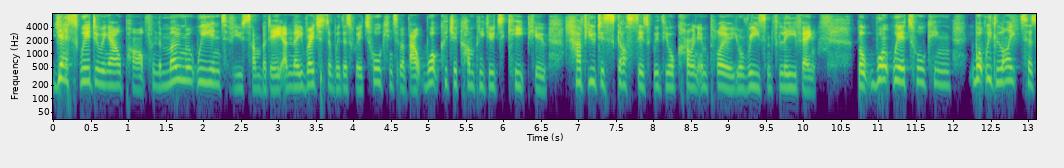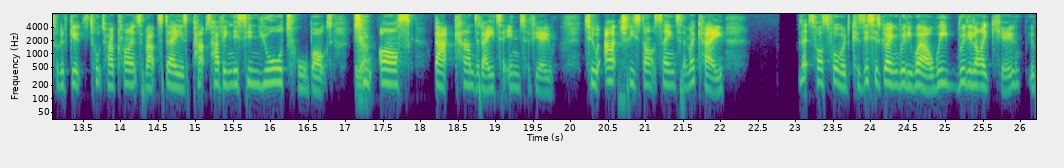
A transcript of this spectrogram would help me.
yes, we're doing our part from the moment we interview somebody and they register with us, we're talking to them about what could your company do to keep you? Have you discussed this with your current employer, your reason for leaving? But what we're talking, what we'd like to sort of give talk to our clients about today is perhaps having this in your toolbox to yeah. ask that candidate at interview, to actually start saying to them, okay, let's fast forward because this is going really well. We really like you. We're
